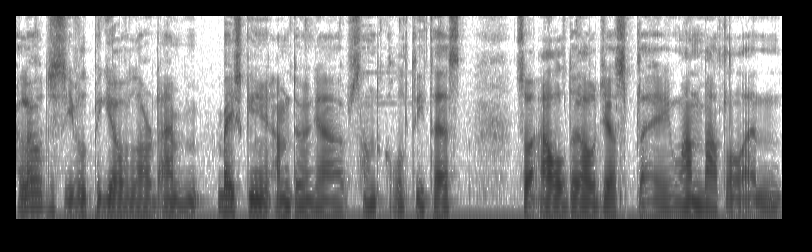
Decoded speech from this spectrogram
Hello, this is Evil Piggy Overlord. I'm basically I'm doing a sound quality test. So I'll do I'll just play one battle and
